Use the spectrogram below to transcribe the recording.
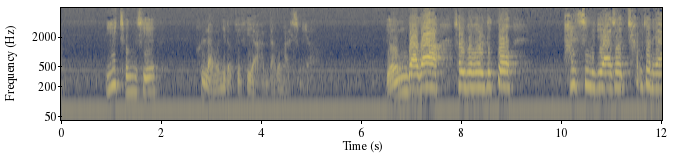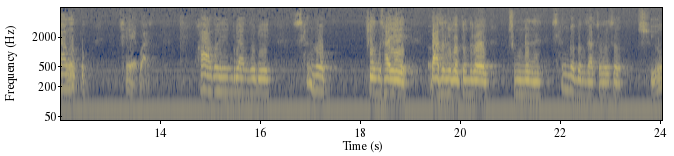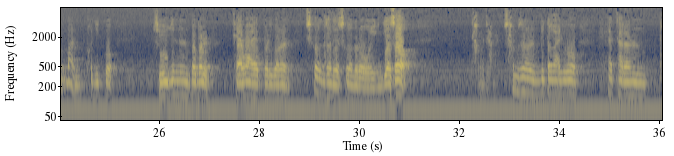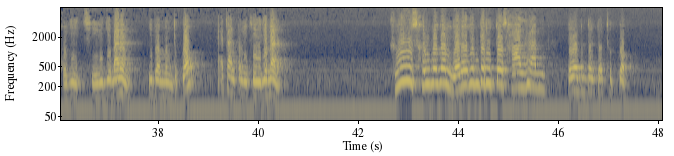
이 정시에 흘라면 이렇게 해야 한다고 말씀이요. 영가가 설법을 듣고 팔심이 되어서 참선해야 하겠고, 세관, 과거의 무량급이 생로 병사에 나선을고 병들어 죽는 생로병사 속에서 죄만 퍼짓고 죄 짓는 법을 대화해버리고는 천선의 선으로 옮겨서 당장 참선을 믿어가지고 해탈하는 복이 질이지만은 이 법문 듣고 해탈복이 질이지만 그 설법을 여러분들이 또 산 사람 여러분들도 듣고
